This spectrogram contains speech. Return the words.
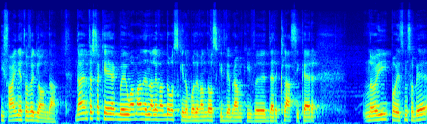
i fajnie to wygląda. Dałem też takie jakby łamane na Lewandowski, no bo Lewandowski dwie bramki w Der Klassiker. No i powiedzmy sobie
